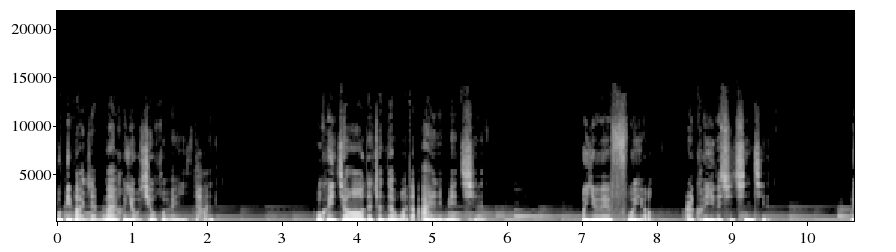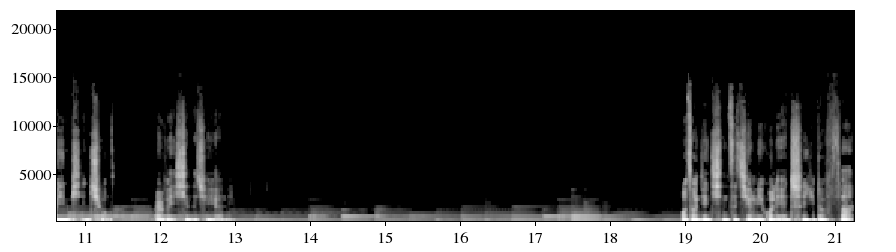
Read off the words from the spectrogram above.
不必把人脉和友情混为一谈。我可以骄傲的站在我的爱人面前，不因为富有而刻意的去亲近，不因贫穷而违心的去远离。我曾经亲自经历过连吃一顿饭、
